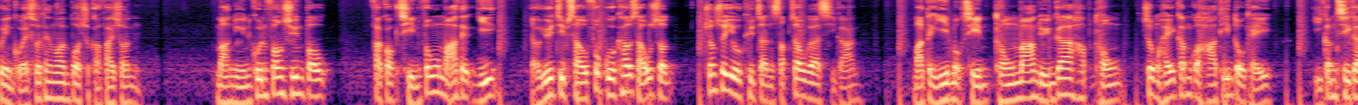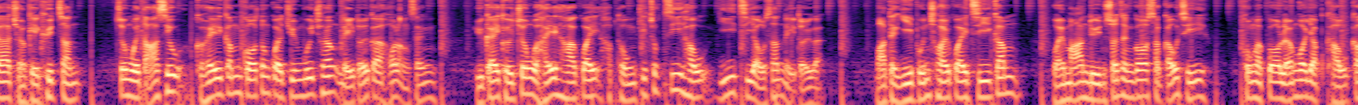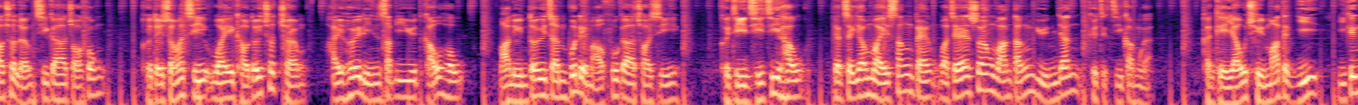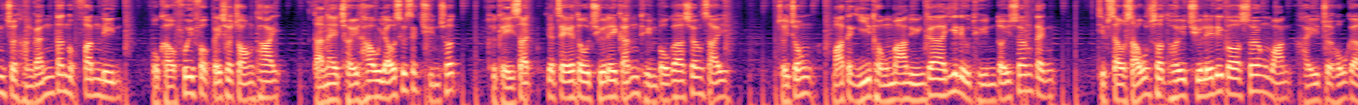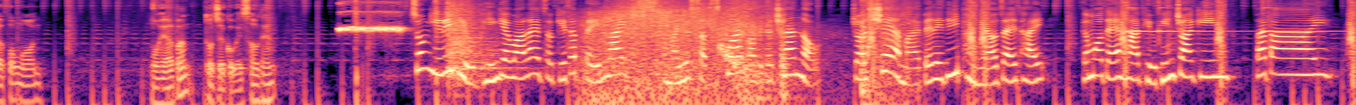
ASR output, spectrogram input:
欢迎各位收听安波足球快讯。曼联官方宣布，法国前锋马迪尔由于接受腹股沟手术，将需要缺阵十周嘅时间。马迪尔目前同曼联嘅合同将喺今个夏天到期，而今次嘅长期缺阵，将会打消佢喺今个冬季转会窗离队嘅可能性。预计佢将会喺夏季合同结束之后以自由身离队嘅。马迪尔本赛季至今为曼联上阵过十九次，共入过两个入球，交出两次嘅助攻。佢对上一次为球队出场系去年十二月九号，曼联对阵本地茅夫嘅赛事。佢自此之后一直因为生病或者伤患等原因缺席至今嘅。近期有传马迪尔已经进行紧登陆训练，务求恢复比赛状态，但系随后有消息传出，佢其实一直喺度处理紧臀部嘅伤势。最终，马迪尔同曼联嘅医疗团队商定，接受手术去处理呢个伤患系最好嘅方案。我系阿斌，多谢各位收听。中意呢条片嘅话咧，就记得俾 like 同埋要 subscribe 我哋嘅 channel，再 share 埋俾你啲朋友仔睇。咁我哋下条片再见，拜拜。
